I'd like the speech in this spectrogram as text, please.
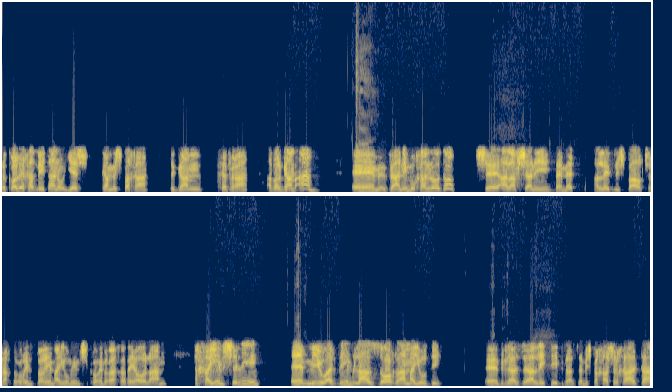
לכל אחד מאיתנו יש גם משפחה וגם חברה, אבל גם עם. כן. אמ, ואני מוכן להודות שעל אף שאני באמת, הלב נשבר כשאנחנו רואים דברים איומים שקורים ברחבי העולם, החיים שלי אה, מיועדים לעזור לעם היהודי. אה, בגלל זה עליתי, בגלל זה המשפחה שלך עלתה,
